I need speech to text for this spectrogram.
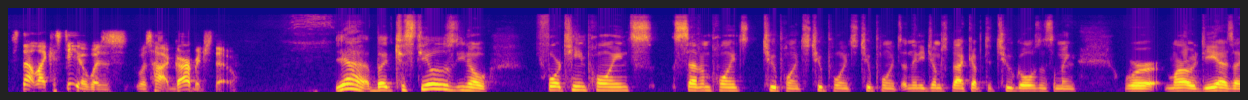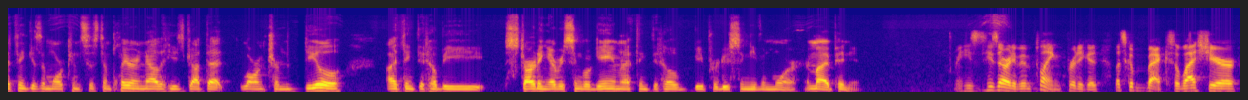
It's not like Castillo was was hot garbage though. Yeah, but Castillo's, you know, 14 points, seven points, two points, two points, two points, and then he jumps back up to two goals and something. Where Mauro Diaz, I think, is a more consistent player, and now that he's got that long-term deal, I think that he'll be starting every single game, and I think that he'll be producing even more, in my opinion. He's he's already been playing pretty good. Let's go back. So last year,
